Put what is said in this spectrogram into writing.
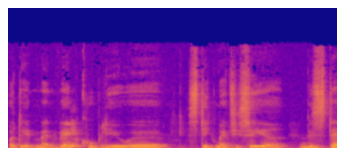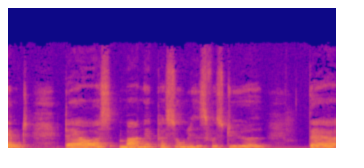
og det, man vil kunne blive øh, stigmatiseret. Mm. Bestemt. Der er også mange personlighedsforstyrrede, der,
